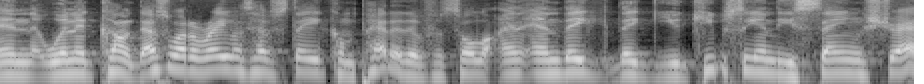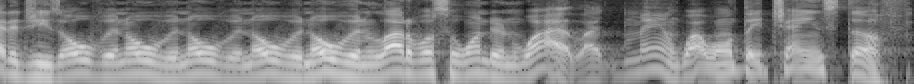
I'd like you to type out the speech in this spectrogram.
And when it comes, that's why the Ravens have stayed competitive for so long. And, and they, they, you keep seeing these same strategies over and over and over and over and over. And a lot of us are wondering why. Like, man, why won't they change stuff?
